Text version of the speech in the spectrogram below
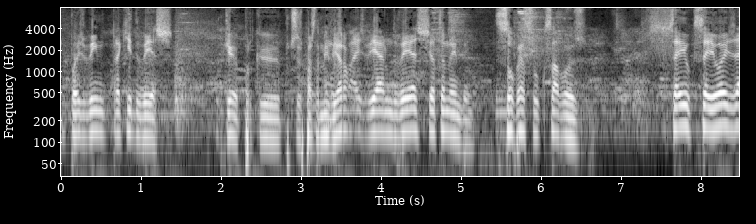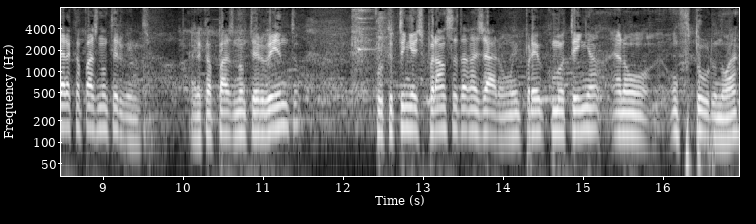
depois vim para aqui de vez. Porquê? Porque, porque os seus pais também vieram? Os pais vieram de vez, eu também vim. Se soubesse o que sabe hoje? sei o que sei hoje, era capaz de não ter vindo. Era capaz de não ter vindo, porque tinha a esperança de arranjar um emprego como eu tinha, era um, um futuro, não é?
